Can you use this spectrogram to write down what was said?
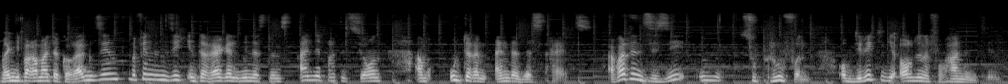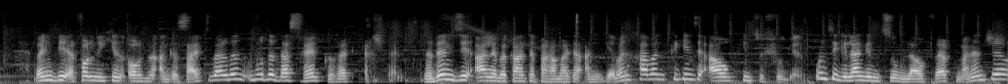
Wenn die Parameter korrekt sind, befinden sich in der Regel mindestens eine Partition am unteren Ende des RAIDs. Erwarten Sie sie, um zu prüfen, ob die richtigen Ordner vorhanden sind. Wenn die erforderlichen Ordner angezeigt werden, wurde das RAID korrekt erstellt. Nachdem Sie alle bekannten Parameter angegeben haben, klicken Sie auf Hinzufügen und Sie gelangen zum Laufwerkmanager,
